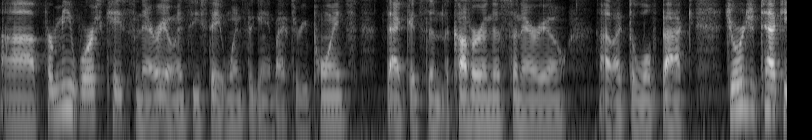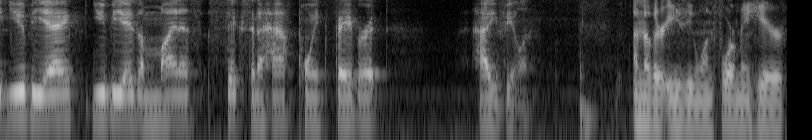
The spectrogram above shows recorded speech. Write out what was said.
Uh, for me, worst case scenario, NC State wins the game by three points. That gets them the cover in this scenario. I like the Wolfpack. Georgia Tech at UVA. UVA is a minus six and a half point favorite. How you feeling? Another easy one for me here.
